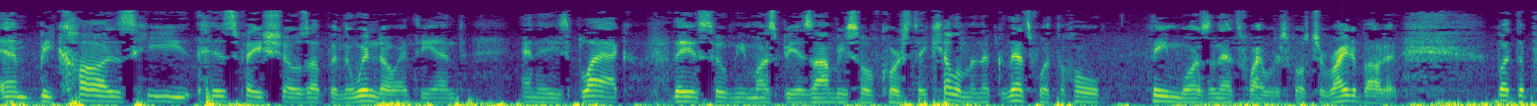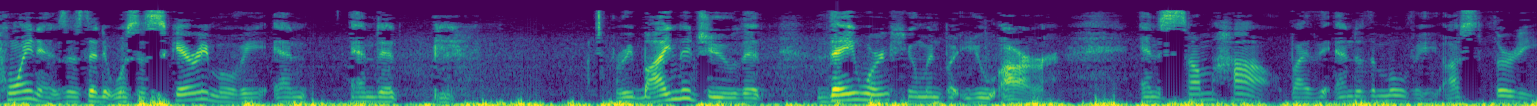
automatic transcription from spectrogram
And because he his face shows up in the window at the end, and he's black, they assume he must be a zombie. So of course they kill him, and that's what the whole theme was, and that's why we're supposed to write about it. But the point is, is that it was a scary movie, and and it. reminded you that they weren't human, but you are. And somehow, by the end of the movie, us 30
